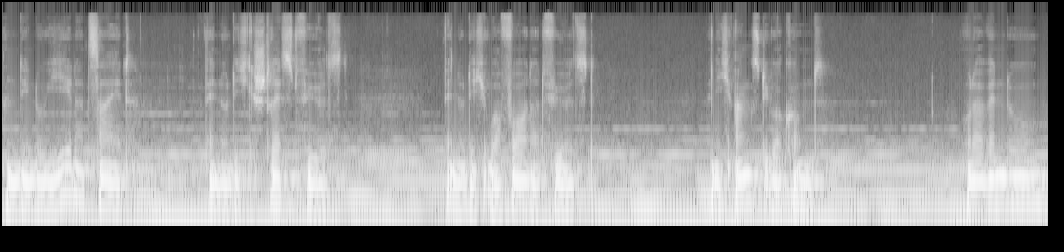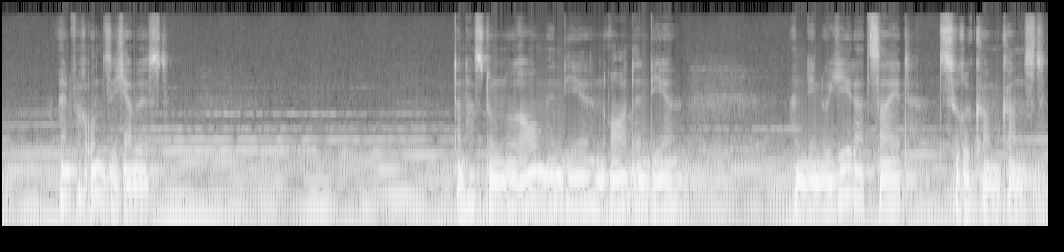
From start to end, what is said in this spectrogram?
an den du jederzeit, wenn du dich gestresst fühlst, wenn du dich überfordert fühlst, wenn dich Angst überkommt oder wenn du einfach unsicher bist, dann hast du einen Raum in dir, einen Ort in dir, an den du jederzeit zurückkommen kannst.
